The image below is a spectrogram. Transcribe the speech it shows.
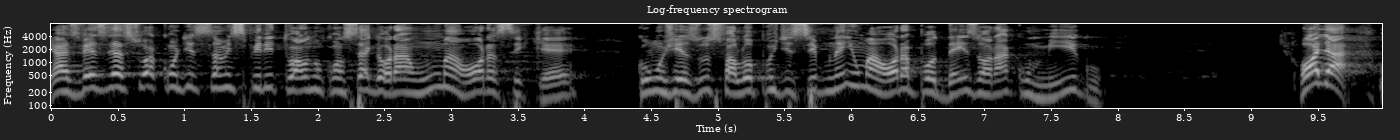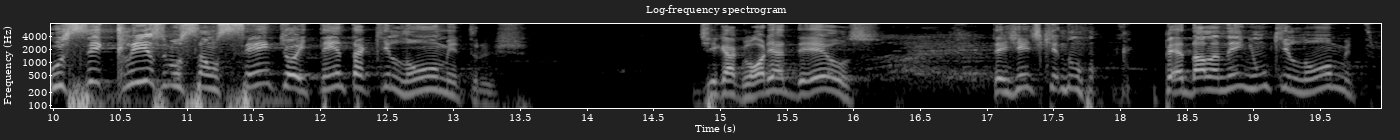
E às vezes a sua condição espiritual não consegue orar uma hora sequer. Como Jesus falou para os discípulos: nem uma hora podeis orar comigo. Olha, o ciclismo são 180 quilômetros. Diga glória a Deus. Tem gente que não pedala nenhum quilômetro.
